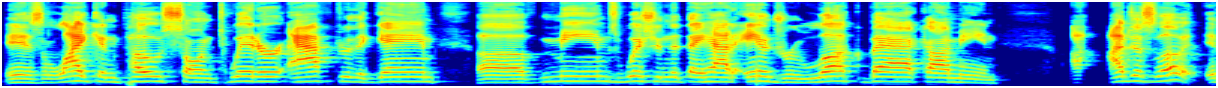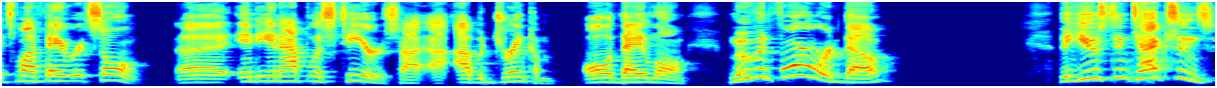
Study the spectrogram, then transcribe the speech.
is liking posts on Twitter after the game of memes wishing that they had Andrew Luck back. I mean, I, I just love it. It's my favorite song. Uh, Indianapolis Tears. I, I, I would drink them all day long. Moving forward, though, the Houston Texans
